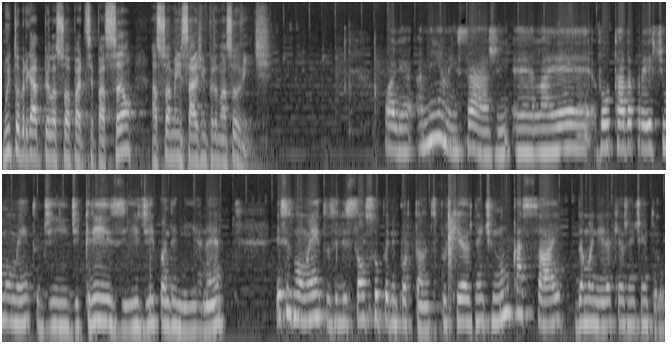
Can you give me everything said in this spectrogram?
muito obrigado pela sua participação, a sua mensagem para o nosso ouvinte. Olha, a minha mensagem, ela é voltada para este momento de, de crise e de pandemia, né? Esses momentos, eles são super importantes, porque a gente nunca sai da maneira que a gente entrou.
